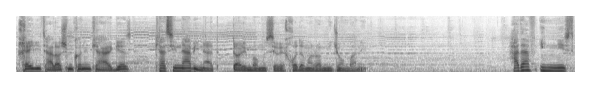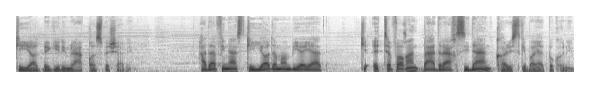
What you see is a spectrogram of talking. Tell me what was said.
خیلی تلاش می کنیم که هرگز کسی نبیند داریم با موسیقی خودمان را می جنبانیم. هدف این نیست که یاد بگیریم رقاص بشویم. هدف این است که یادمان بیاید که اتفاقا بد رقصیدن کاریست که باید بکنیم.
